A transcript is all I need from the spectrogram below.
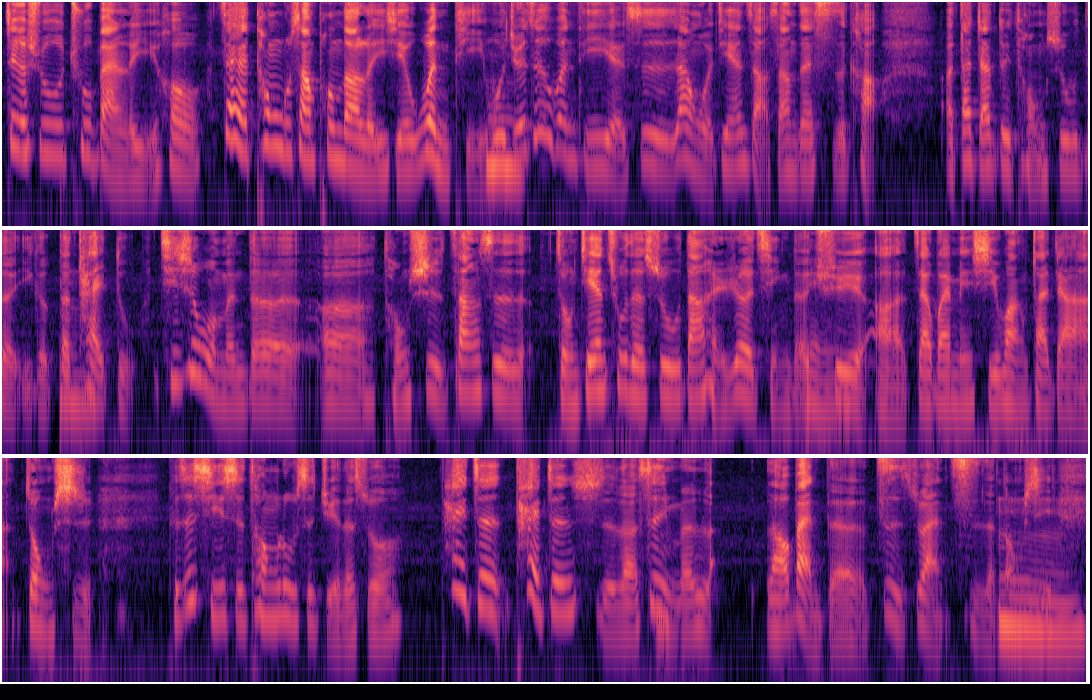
这个书出版了以后，在通路上碰到了一些问题，嗯、我觉得这个问题。也是让我今天早上在思考，呃，大家对童书的一个的态度。嗯、其实我们的呃同事张是总监出的书，当然很热情的去对呃在外面希望大家重视。可是其实通路是觉得说太真太真实了，是你们老。老板的自传式的东西，嗯、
